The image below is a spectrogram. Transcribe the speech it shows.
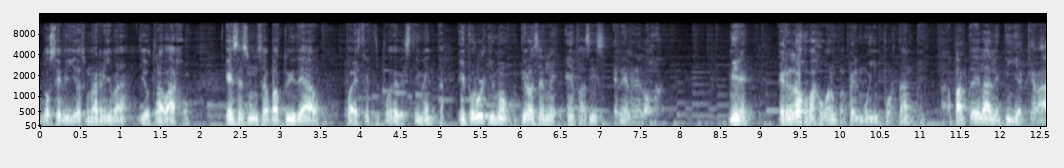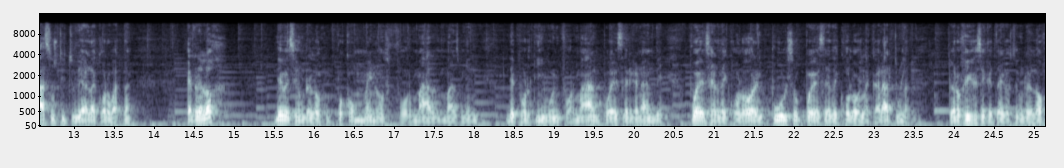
dos hebillas, una arriba y otra abajo. Ese es un zapato ideal para este tipo de vestimenta. Y por último, quiero hacerle énfasis en el reloj. Miren, el reloj va a jugar un papel muy importante. Aparte de la letilla que va a sustituir a la corbata, el reloj debe ser un reloj un poco menos formal, más bien deportivo, informal, puede ser grande, puede ser de color el pulso, puede ser de color la carátula. Pero fíjese que traiga usted un reloj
